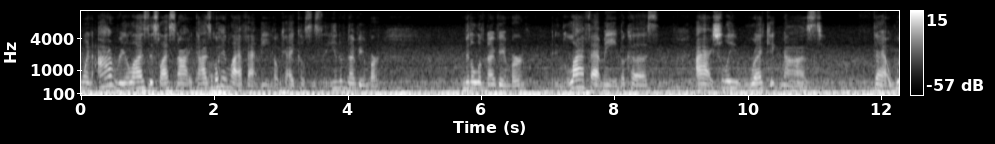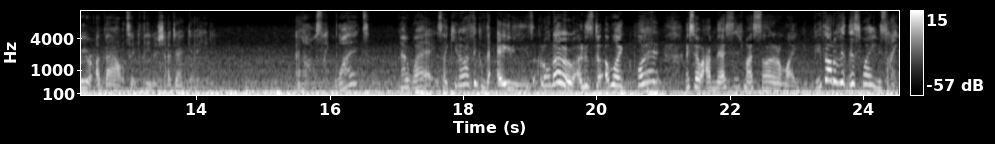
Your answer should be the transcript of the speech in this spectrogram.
When I realized this last night, guys, go ahead and laugh at me, okay? Because it's the end of November, middle of November. Laugh at me because I actually recognized that we're about to finish a decade. And I was like, what? No way. It's like, you know, I think of the 80s. I don't know. I just, I'm like, what? And so I messaged my son and I'm like, have you thought of it this way? He was like,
